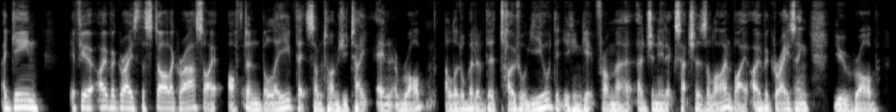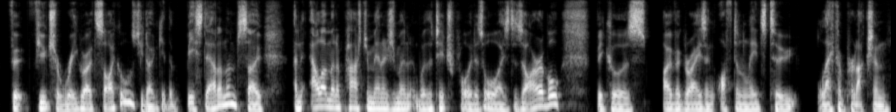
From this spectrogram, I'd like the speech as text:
Again, if you overgraze the style of grass, I often believe that sometimes you take and rob a little bit of the total yield that you can get from a, a genetic such as Align by overgrazing. You rob future regrowth cycles. You don't get the best out of them. So, an element of pasture management with a tetraploid is always desirable because overgrazing often leads to lack of production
